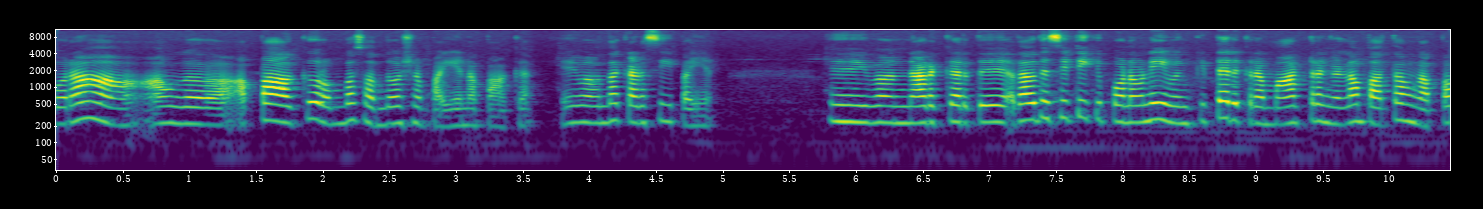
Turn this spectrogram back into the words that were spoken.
போகிறான் அவங்க அப்பாவுக்கு ரொம்ப சந்தோஷம் பையனை பார்க்க. இவன் தான் கடைசி பையன். இவன் நடக்கிறது. அதாவது சிட்டிக்கு போனவொடனே இவன் கிட்ட இருக்கிற மாற்றங்கள்லாம் பார்த்து அவங்க அப்பா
